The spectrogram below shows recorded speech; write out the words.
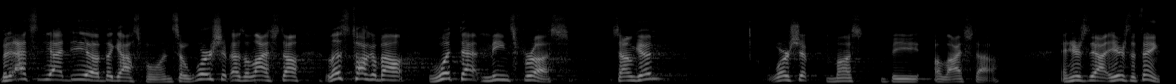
But that's the idea of the gospel. And so, worship as a lifestyle, let's talk about what that means for us. Sound good? Worship must be a lifestyle. And here's the, here's the thing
